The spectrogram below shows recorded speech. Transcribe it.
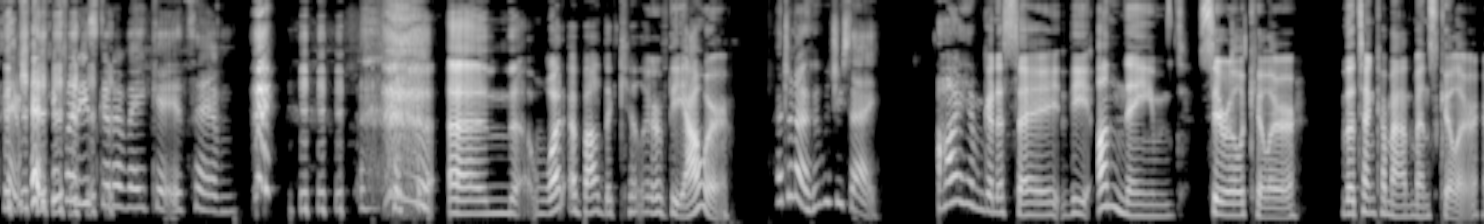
If anybody's gonna make it, it's him. and um, what about the killer of the hour? I don't know, who would you say? I am gonna say the unnamed serial killer, the Ten Commandments killer,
